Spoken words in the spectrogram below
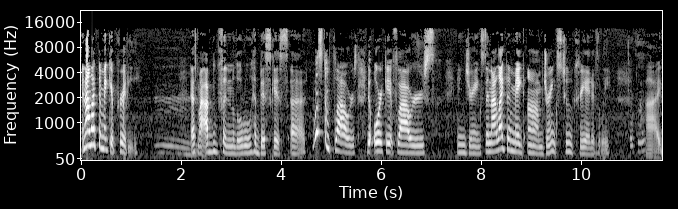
And I like to make it pretty. Mm. That's my, I be putting a little hibiscus, uh, what's them flowers? The orchid flowers in drinks. And I like to make um, drinks too creatively. Okay. I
